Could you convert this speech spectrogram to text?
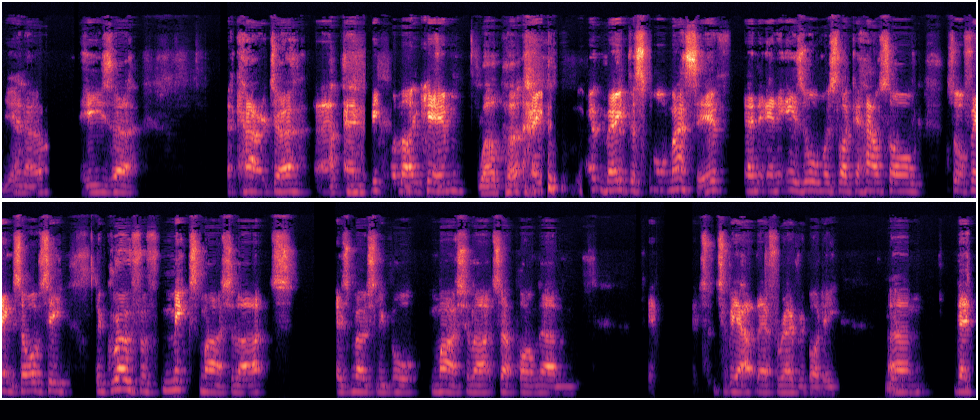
Yeah. You know, he's a a character, and people like him. Well put. made, made, the sport massive, and, and it is almost like a household sort of thing. So obviously, the growth of mixed martial arts has mostly brought martial arts up on um, to be out there for everybody. Yeah. Um, there,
